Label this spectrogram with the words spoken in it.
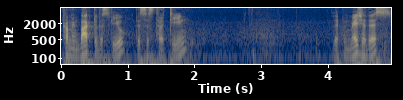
Coming back to this view, this is 13. Let me measure this.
